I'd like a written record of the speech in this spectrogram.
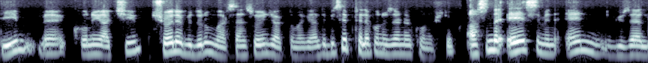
diyeyim ve konuyu açayım. Şöyle bir durum var. Sen söyleyince aklıma geldi. Biz hep telefon üzerine konuştuk. Aslında eSIM'in en güzel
